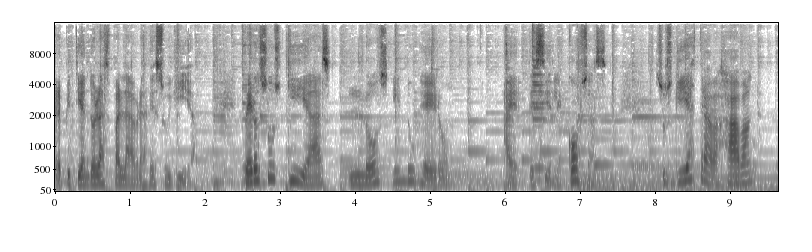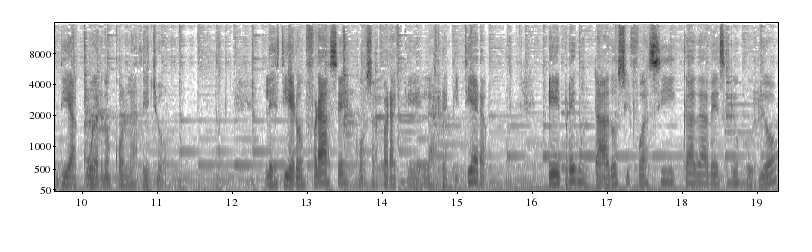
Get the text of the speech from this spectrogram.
repitiendo las palabras de su guía. Pero sus guías los indujeron a decirle cosas. Sus guías trabajaban de acuerdo con las de John. Les dieron frases, cosas para que las repitieran. He preguntado si fue así cada vez que ocurrió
